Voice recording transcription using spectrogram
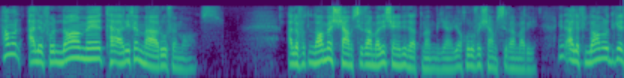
همون الف و لام تعریف معروف ماست. الف و لام شمسی قمری شنیدید حتما میگن یا حروف شمسی قمری. این الف لام رو دیگه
